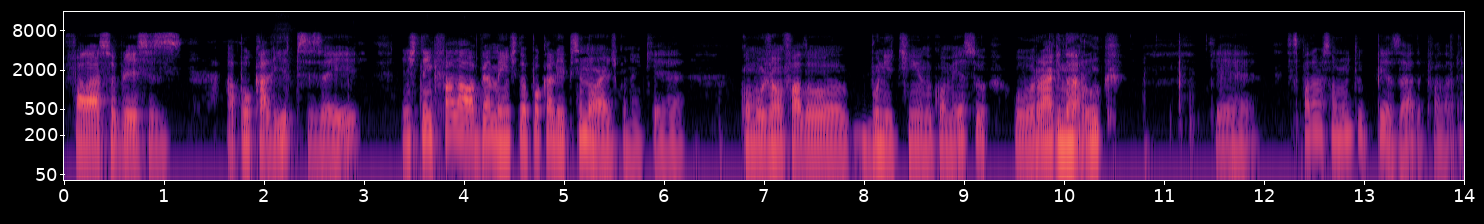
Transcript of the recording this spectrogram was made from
falar sobre esses apocalipses aí, a gente tem que falar, obviamente, do apocalipse nórdico, né? Que é, como o João falou bonitinho no começo, o Ragnarok. Que é. Essas palavras são muito pesadas pra falar, né?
